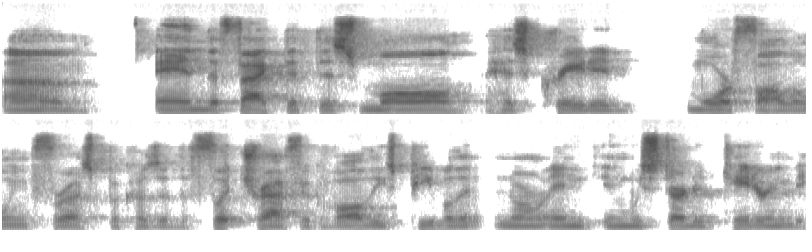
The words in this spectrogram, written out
Um, and the fact that this mall has created more following for us because of the foot traffic of all these people that normally, and, and we started catering to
